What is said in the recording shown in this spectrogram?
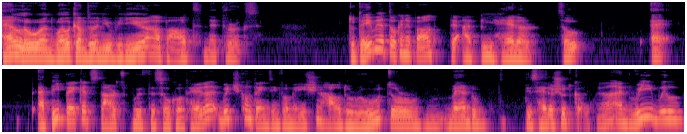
Hello and welcome to a new video about networks. Today we are talking about the IP header. So a IP packet starts with the so-called header which contains information how to route or where do this header should go. Yeah? And we will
